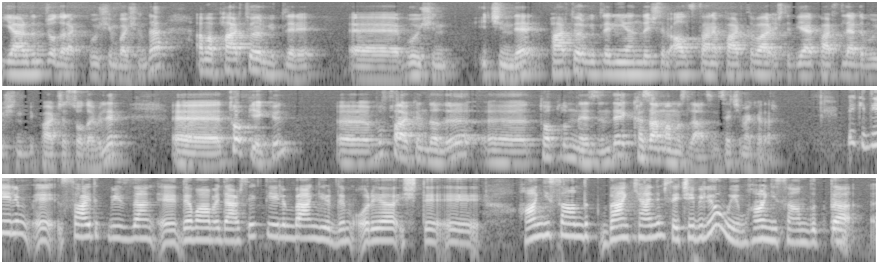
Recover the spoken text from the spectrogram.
yardımcı olarak bu işin başında. Ama parti örgütleri e, bu işin içinde. Parti örgütlerinin yanında işte 6 tane parti var. İşte diğer partiler de bu işin bir parçası olabilir. E, topyekün e, bu farkındalığı e, toplum nezdinde kazanmamız lazım seçime kadar. Peki diyelim e, saydık bizden e, devam edersek diyelim ben girdim oraya işte e, hangi sandık ben kendim seçebiliyor muyum hangi sandıkta e,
